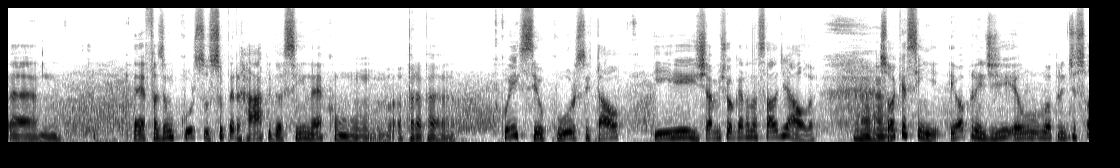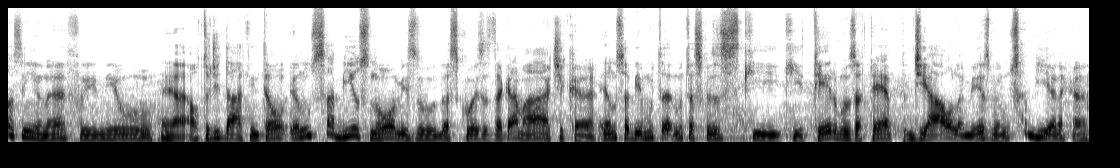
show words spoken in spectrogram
Uh, é, fazer um curso super rápido, assim, né? Com, pra conhecer o curso e tal, e já me jogaram na sala de aula. Uhum. Só que assim, eu aprendi, eu aprendi sozinho, né? Fui meio é, autodidata, então eu não sabia os nomes do, das coisas da gramática, eu não sabia muita, muitas coisas que, que termos até de aula mesmo, eu não sabia, né, cara?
